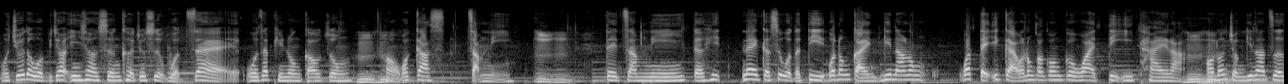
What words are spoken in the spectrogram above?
我觉得我比较印象深刻就是我在我在平荣高中，嗯，好，我教十年，嗯嗯，对，十年的那个是我的第，我拢改囡仔拢。我第一届我拢讲过，我的第一胎啦。嗯嗯我拢从囡仔做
